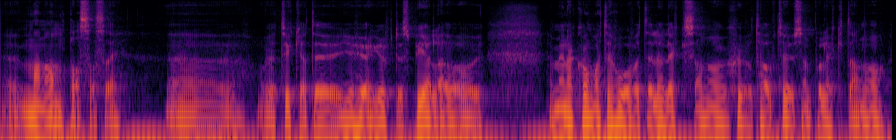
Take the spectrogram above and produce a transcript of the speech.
eh, man anpassar sig. Eh, och jag tycker att det är ju högre upp du spelar och jag menar komma till Hovet eller Leksand och 7 500 på läktaren. Och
